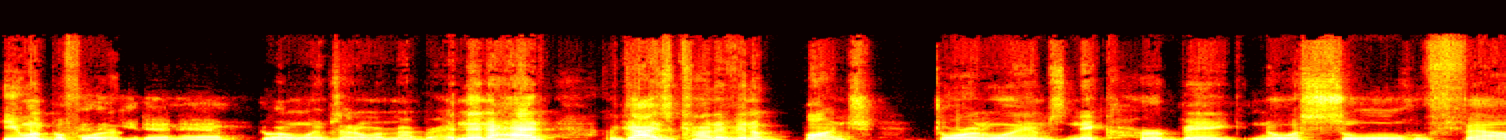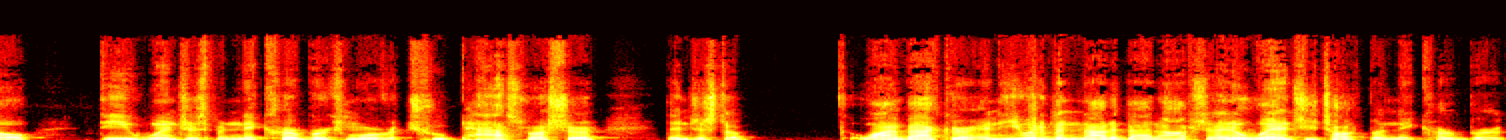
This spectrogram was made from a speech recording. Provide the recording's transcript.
He went before he did, yeah. Dorian Williams. I don't remember. And then I had a guys kind of in a bunch: Dorian Williams, Nick Herbig, Noah Sewell, who fell, Dee Winters. But Nick Herbig's more of a true pass rusher than just a linebacker, and he would have been not a bad option. I know Lance, you talked about Nick Herbig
